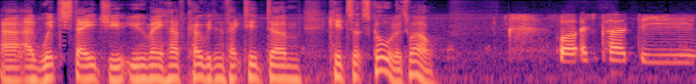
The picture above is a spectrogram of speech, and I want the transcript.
Uh, at which stage you, you may have COVID infected um, kids at school as well. Well, as per the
